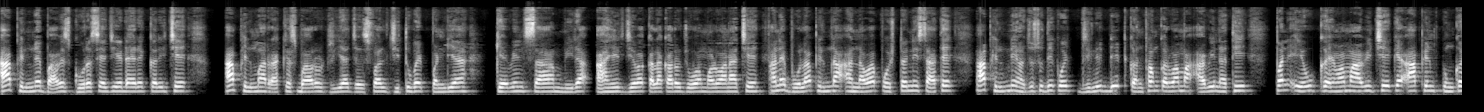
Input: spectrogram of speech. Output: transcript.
આ ફિલ્મને ભાવેશ ગોરસિયાજીએ ડાયરેક્ટ કરી છે. આ ફિલ્મમાં રાકેશ બારોટ, રિયા જયસ્વાલ, જીતુભાઈ પંડ્યા, કેવિન શાહ, મીરા આહિર જેવા કલાકારો જોવા મળવાના છે. અને ભોલા ફિલ્મના આ નવા પોસ્ટરની સાથે આ ફિલ્મની હજુ સુધી કોઈ રિલીઝ ડેટ કન્ફર્મ કરવામાં આવી નથી. પણ એવું કહેવામાં આવ્યું છે કે આ ફિલ્મ ટૂંક જ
